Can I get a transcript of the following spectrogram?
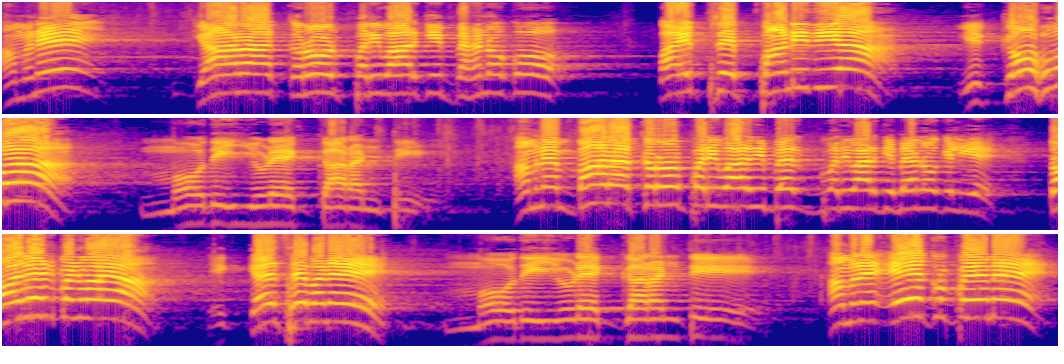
हमने 11 करोड़ परिवार की बहनों को पाइप से पानी दिया। ये क्यों हुआ? मोदी जुड़े गारंटी। हमने 12 करोड़ परिवार परिवार की बहनों के लिए टॉयलेट बनवाया। ये कैसे बने? मोदी जुड़े गारंटी। हमने एक रुपए में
